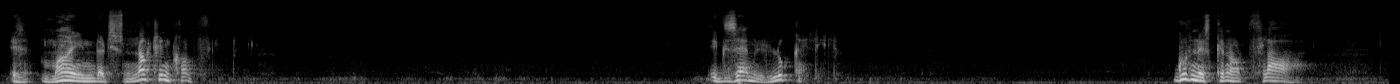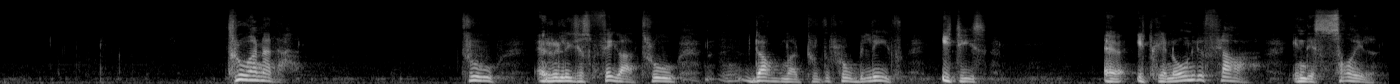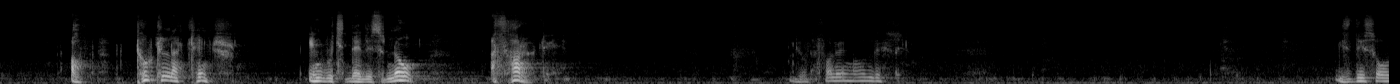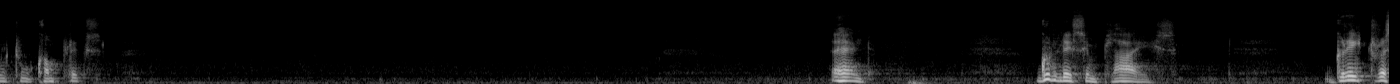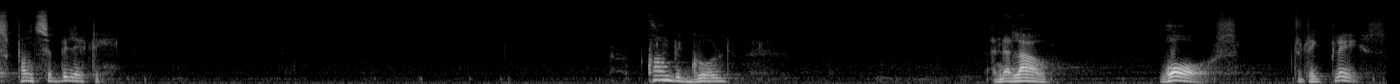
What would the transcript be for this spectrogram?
a mind that is not in conflict. Examine look at it. Goodness cannot flower through another through a religious figure, through dogma, through, through belief. It is, uh, it can only flower in the soil of total attention, in which there is no authority. You're following all this? Is this all too complex? And goodness implies great responsibility. Can't be good and allow wars to take place.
